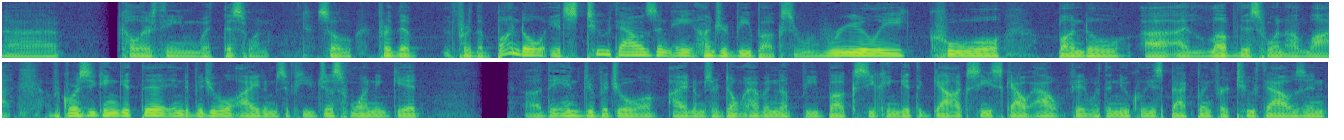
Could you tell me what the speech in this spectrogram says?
uh, color theme with this one. So for the for the bundle, it's two thousand eight hundred V bucks. Really cool bundle. Uh, I love this one a lot. Of course, you can get the individual items if you just want to get uh, the individual items or don't have enough V Bucks, you can get the Galaxy Scout outfit with the Nucleus backbling for 2,000,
